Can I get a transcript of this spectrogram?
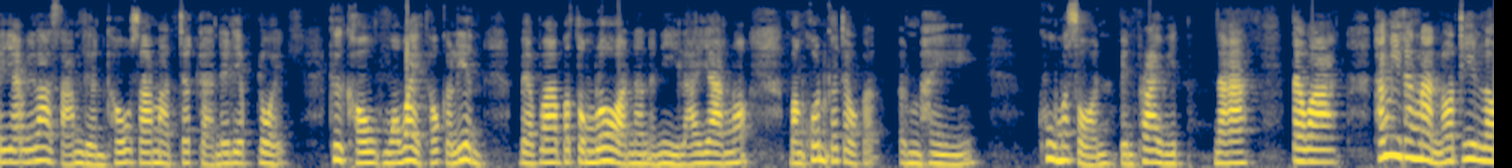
ระยะเวลาสามเดือนเขาสามารถจัดการได้เรียบร้อย คือเขาหัวไวเขาก็เรียน แบบว่าบ่ต้องรออันนั้นอันนี้หลายอย่างเนาะบางคนเขาเจ้าก็ให้ครูมาสอนเป็น private นะคะแต่ว่าทั้งนี้ทั้งนั้นเนาะที่เรา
